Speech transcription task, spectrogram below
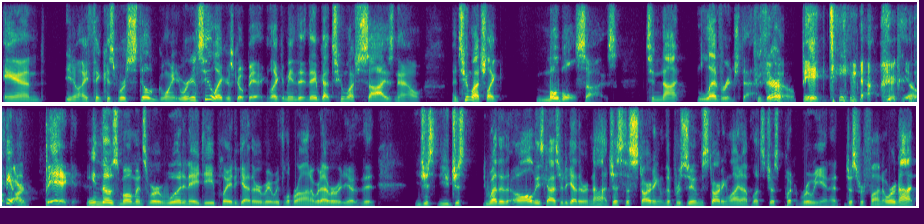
And you know, I think because we're still going, we're going to see the Lakers go big. Like, I mean, they, have got too much size now and too much like mobile size to not leverage that. Dude, they're a big team now. You know, they are big. In those moments where Wood and AD play together with LeBron or whatever, you know, that just, you just, whether all these guys are together or not, just the starting, the presumed starting lineup, let's just put Rui in it just for fun or not,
